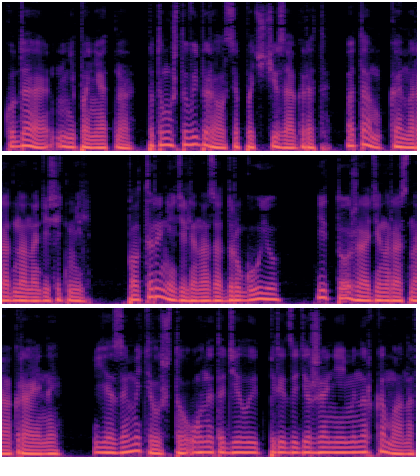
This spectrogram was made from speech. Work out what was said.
Куда, непонятно, потому что выбирался почти за город, а там камера одна на 10 миль. Полторы недели назад другую, и тоже один раз на окраины. Я заметил, что он это делает перед задержаниями наркоманов.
